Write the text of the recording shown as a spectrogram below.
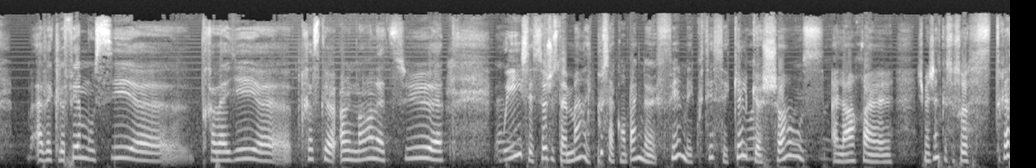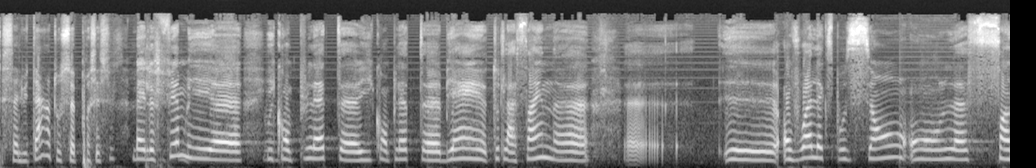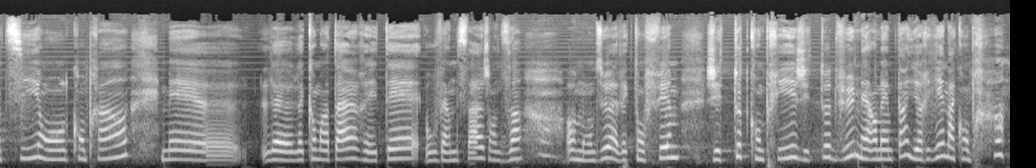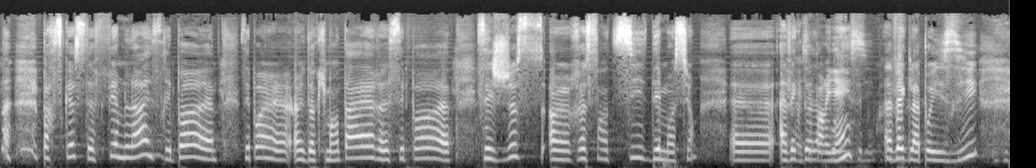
avec le film aussi, euh, travaillé euh, presque un an là-dessus. Oui, c'est ça justement. Et tout s'accompagne d'un film. Écoutez, c'est quelque Ouais, chose. Alors, j'imagine que ce soit très salutaire tout ce processus. Ben le film il, il complète il complète bien toute la scène. euh, euh, on voit l'exposition, on l'a senti, on le comprend, mais euh, le, le commentaire était au vernissage en disant Oh mon Dieu, avec ton film, j'ai tout compris, j'ai tout vu, mais en même temps, il n'y a rien à comprendre parce que ce film-là, il serait pas, euh, c'est pas un, un documentaire, euh, c'est pas, euh, c'est juste un ressenti d'émotion euh, avec Ouais, de la rien, poésie. avec de la poésie.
